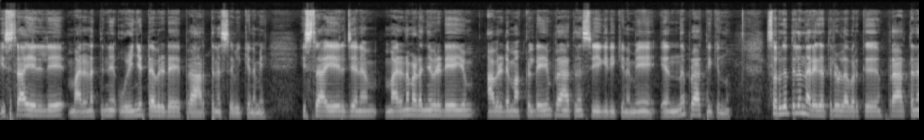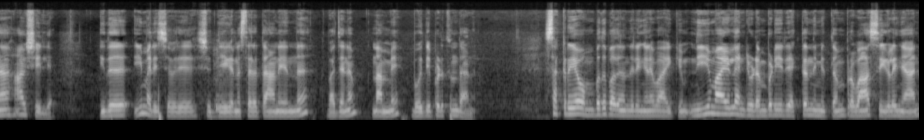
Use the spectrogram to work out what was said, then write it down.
ഇസ്രായേലിലെ മരണത്തിന് ഒഴിഞ്ഞിട്ടവരുടെ പ്രാർത്ഥന ശ്രവിക്കണമേ. ഇസ്രായേൽ ജനം മരണമടഞ്ഞവരുടെയും അവരുടെ മക്കളുടെയും പ്രാർത്ഥന സ്വീകരിക്കണമേ എന്ന് പ്രാർത്ഥിക്കുന്നു. സ്വർഗത്തിലും നരകത്തിലുള്ളവർക്ക് പ്രാർത്ഥന ആവശ്യമില്ല. ഇത് ഈ മരിച്ചവർ ശുദ്ധീകരണ സ്ഥലത്താണ് എന്ന് വചനം നമ്മെ ബോധ്യപ്പെടുത്തുന്നതാണ്. സക്രിയ ഒമ്പത് പതിനൊന്നിൽ ഇങ്ങനെ വായിക്കും. നീയുമായുള്ള എന്റെ ഉടമ്പടി രക്തനിമിത്തം പ്രവാസികളെ ഞാൻ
